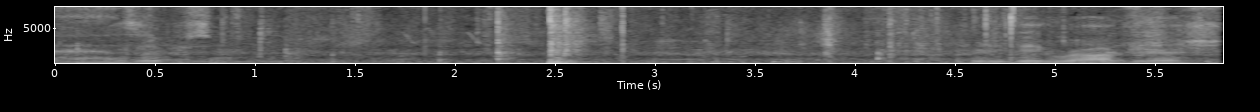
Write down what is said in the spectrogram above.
That's 100%. Big rockfish.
